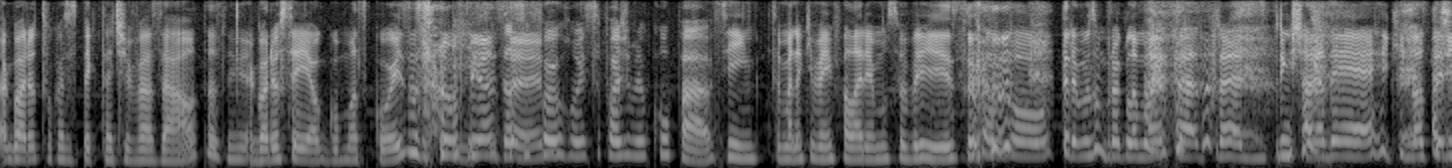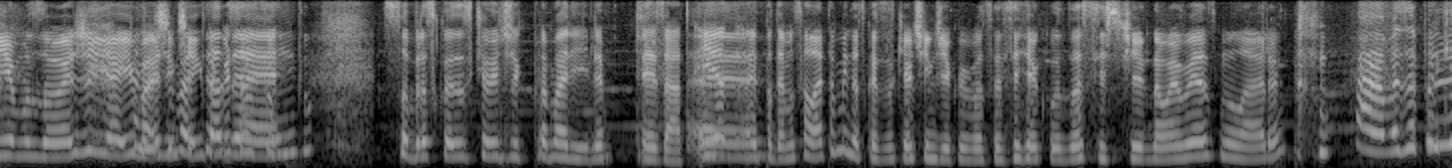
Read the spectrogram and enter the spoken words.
agora eu tô com as expectativas altas. e Agora eu sei algumas coisas sobre a então, se série. for ruim, você pode me culpar. Sim, semana que vem falaremos sobre isso. Tá bom. Teremos um programa pra, pra destrinchar a DR que nós teríamos hoje. E aí A vai, a gente vai entra com esse assunto. Sobre as coisas que eu indico pra Marília. Exato. E É. eh, podemos falar também das coisas que eu te indico e você se recusa a assistir, não é mesmo, Lara? Ah, mas é porque.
